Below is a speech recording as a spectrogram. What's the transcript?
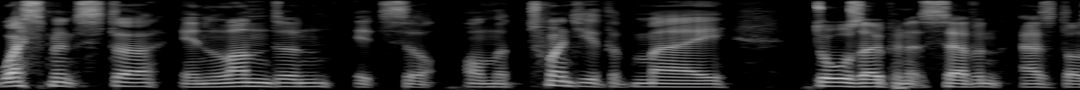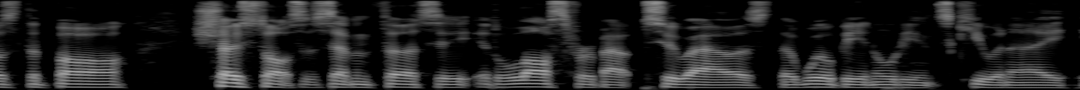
Westminster in London. It's uh, on the 20th of May. Doors open at 7, as does the bar. Show starts at 7:30. It'll last for about 2 hours. There will be an audience Q&A.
